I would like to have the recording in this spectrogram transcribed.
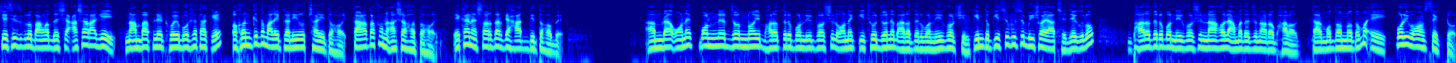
চেসিসগুলো বাংলাদেশে আসার আগেই নাম্বার প্লেট হয়ে বসে থাকে, তখন কিন্তু মালিকরা নিরুৎসাহিত হয়, তারা তখন আশাহত হয়। এখানে সরকারকে হাত দিতে হবে। আমরা অনেক পণ্যের জন্যই ভারতের উপর নির্ভরশীল, অনেক কিছুর জন্য ভারতের উপর নির্ভরশীল, কিন্তু কিছু কিছু বিষয় আছে যেগুলো ভারতের উপর নির্ভরশীল না হলে আমাদের জন্য আরও ভালো তার মধ্যে অন্যতম এই পরিবহন সেক্টর,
